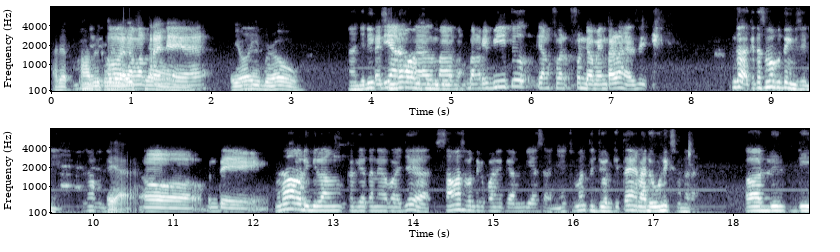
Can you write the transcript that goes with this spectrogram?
ada public Oh, relation. nama kerennya ya. Yoi bro. Nah, jadi Tadi yang sebenarnya kalau dibilang- Bang Ribi itu yang fun- fundamental nggak sih? enggak, kita semua penting di sini. Penting. Iya. Oh, penting. Karena kalau dibilang kegiatannya apa aja ya sama seperti kepanitiaan biasanya, cuman tujuan kita yang rada unik sebenarnya. Eh, di, di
